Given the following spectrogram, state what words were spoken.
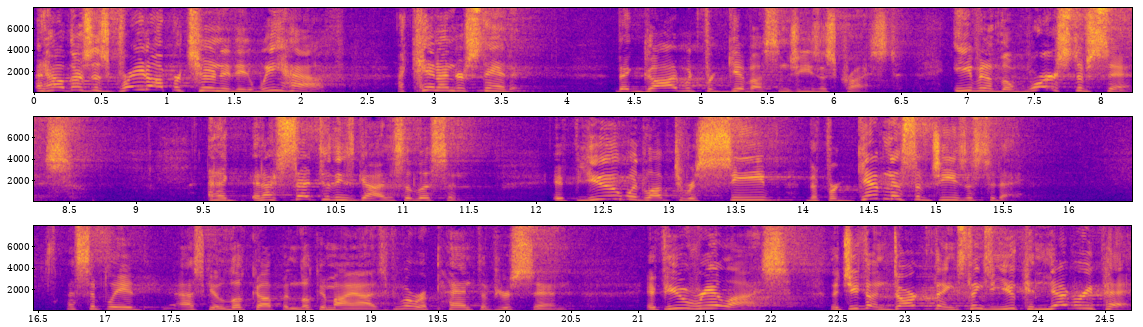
and how there's this great opportunity that we have. I can't understand it that God would forgive us in Jesus Christ, even of the worst of sins. And I, and I said to these guys, I said, listen, if you would love to receive the forgiveness of Jesus today, I simply ask you to look up and look in my eyes. If you will repent of your sin, if you realize that you've done dark things, things that you can never repay,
